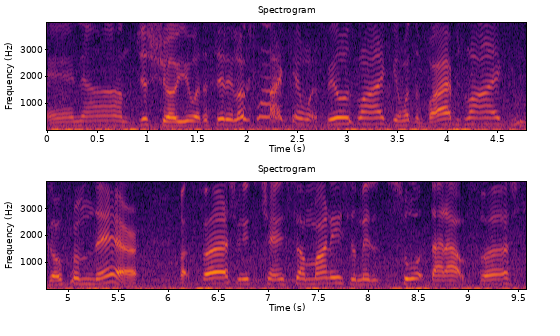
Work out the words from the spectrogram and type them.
and um, just show you what the city looks like and what it feels like and what the vibe's like and go from there. But first, we need to change some money, so we need to sort that out first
